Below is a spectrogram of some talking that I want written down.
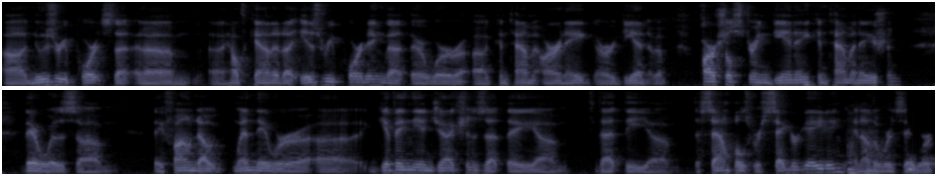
uh, news reports that um, uh, Health Canada is reporting that there were uh, contamin- RNA or DNA, partial string DNA contamination. There was um, they found out when they were uh, giving the injections that they um, that the uh, the samples were segregating. Mm-hmm. In other words, they were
